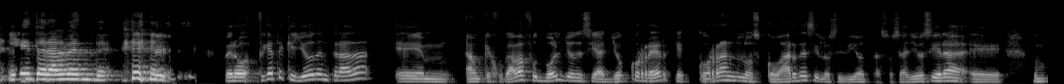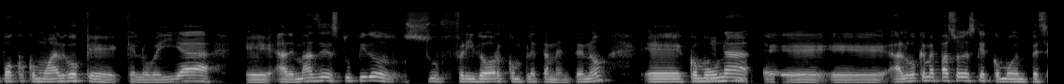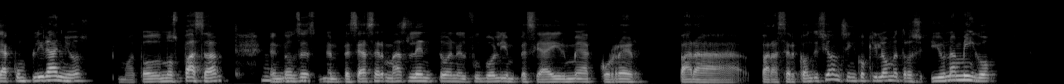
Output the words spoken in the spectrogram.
Literalmente. Pero fíjate que yo de entrada Em, aunque jugaba fútbol, yo decía, yo correr, que corran los cobardes y los idiotas. O sea, yo sí era eh, un poco como algo que, que lo veía, eh, además de estúpido, sufridor completamente, ¿no? Eh, como una, algo que me pasó es que como empecé a cumplir años, como a todos nos pasa, entonces me empecé a hacer más lento en el fútbol y empecé a irme a correr para, para hacer condición, cinco kilómetros. Y un amigo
